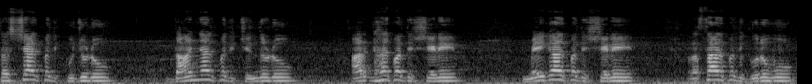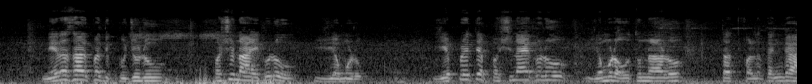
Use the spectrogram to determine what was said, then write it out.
సస్యాధిపతి కుజుడు ధాన్యాధిపతి చంద్రుడు అర్ఘాధిపతి శని మేఘాధిపతి శని రసాధిపతి గురువు నీరసాధిపతి కుజుడు పశునాయకుడు యముడు. ఎప్పుడైతే పశునాయకుడు యముడు అవుతున్నాడో తత్ఫలితంగా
